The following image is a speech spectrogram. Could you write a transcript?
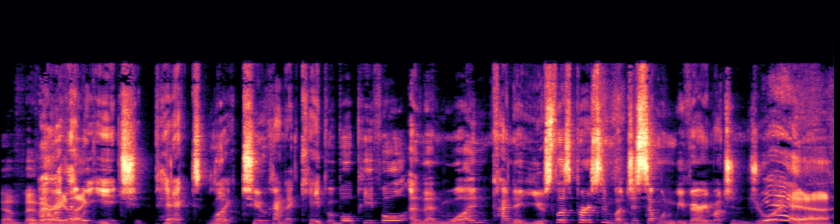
A, a I like very that like we each picked like two kind of capable people and then one kind of useless person, but just someone we very much enjoy. yeah.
